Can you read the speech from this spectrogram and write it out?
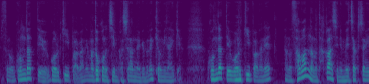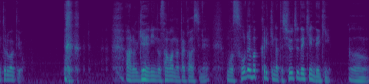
そのゴンダっていうゴールキーパーがね、まあどこのチームか知らんないけどね、興味ないけん。ゴンダっていうゴールキーパーがね、あのサバンナの高橋にめちゃくちゃ似とるわけよ。あの芸人のサバンナ高橋ね。もうそればっかり気になって集中できんできん。うん。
